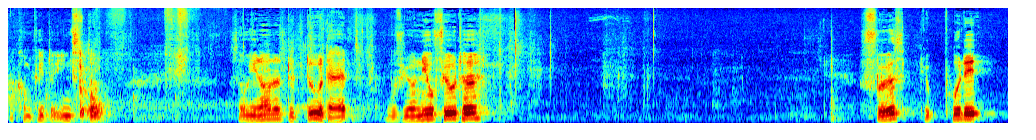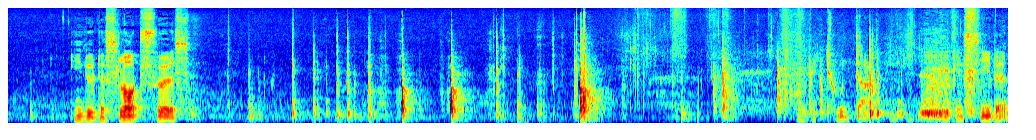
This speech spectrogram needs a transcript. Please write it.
the computer installed. So in order to do that with your new filter first you put it into the slot first too dark. You can see that.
